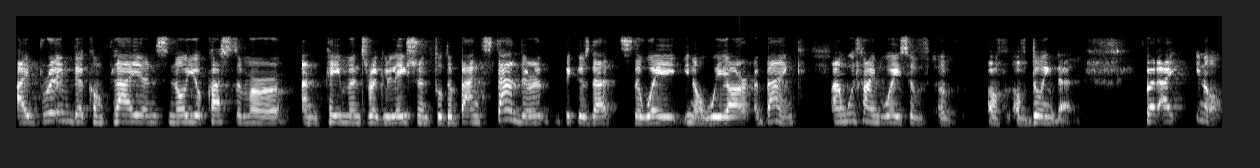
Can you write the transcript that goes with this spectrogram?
i bring the compliance know your customer and payments regulation to the bank standard because that's the way you know we are a bank and we find ways of of of, of doing that but i you know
